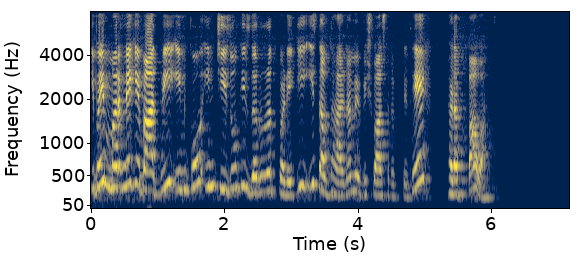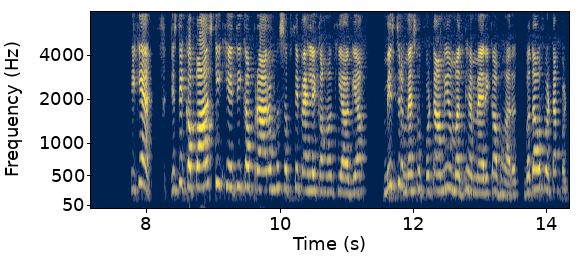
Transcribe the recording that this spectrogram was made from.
कि भाई मरने के बाद भी इनको इन चीज़ों की ज़रूरत पड़ेगी, इस अवधारणा में विश्वास रखते थे हड़प्पा वासी। ठीक है? जैसे कपास की खेती का प्रारंभ सबसे पहले कहा किया गया? मिस्र, मेसोपोटामिया, मध्य अमेरिका, भारत। बताओ फटाफट।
